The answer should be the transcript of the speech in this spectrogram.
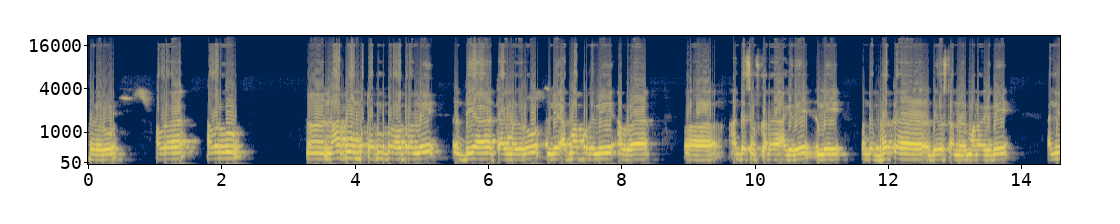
ಪಡೆದರು. ಅವರ, ಅವರು ನಾಲ್ಕು ಒಂಬತ್ತು ಹತ್ತೊಂಬತ್ತು ಅರವತ್ತರಲ್ಲಿ ದೇಹ ತ್ಯಾಗ ಮಾಡಿದರು. ಅಲ್ಲಿ ಆತ್ಮಾಪುರದಲ್ಲಿ ಅವರ ಅಂತ್ಯ ಸಂಸ್ಕಾರ ಆಗಿದೆ. ಅಲ್ಲಿ ಒಂದು ಬೃಹತ್ ದೇವಸ್ಥಾನ ನಿರ್ಮಾಣವಾಗಿದೆ. ಅಲ್ಲಿ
